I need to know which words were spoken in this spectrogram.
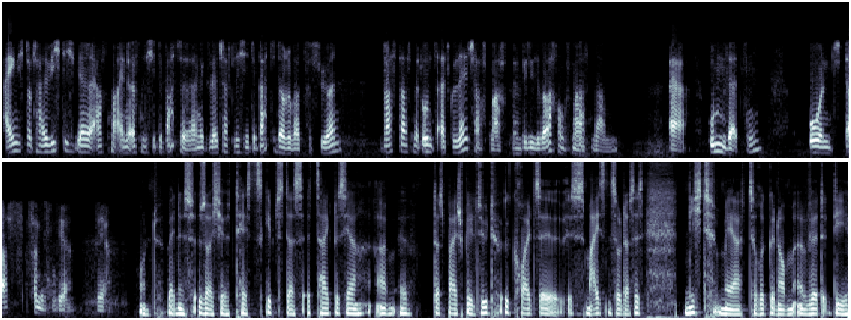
eigentlich total wichtig wäre, erstmal eine öffentliche Debatte, eine gesellschaftliche Debatte darüber zu führen, was das mit uns als Gesellschaft macht, wenn wir diese Überwachungsmaßnahmen äh, umsetzen. Und das vermissen wir sehr. Und wenn es solche Tests gibt, das zeigt es ja äh, das Beispiel Südkreuz äh, ist meistens so, dass es nicht mehr zurückgenommen wird, die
